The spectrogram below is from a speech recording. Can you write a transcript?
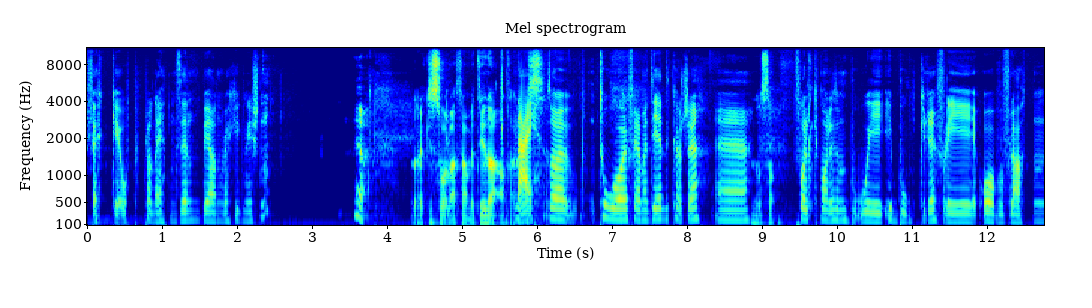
fucke opp planeten sin beyond recognition. Ja. Det er ikke så langt frem i tid, da, Nei, altså så to år frem i tid, kanskje. Eh, Noe sånt. folk må liksom bo i, i bunkere fordi overflaten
